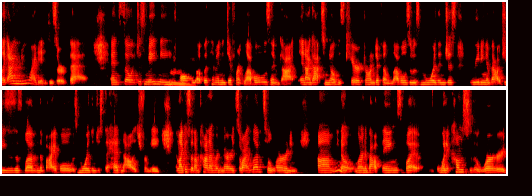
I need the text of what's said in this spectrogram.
like i knew i didn't deserve that and so it just made me mm. fall in love with him in different levels and got and I got to know his character on different levels. It was more than just reading about Jesus's love in the Bible. It was more than just the head knowledge for me. And like I said, I'm kind of a nerd, so I love to learn and um, you know, learn about things. But when it comes to the word,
